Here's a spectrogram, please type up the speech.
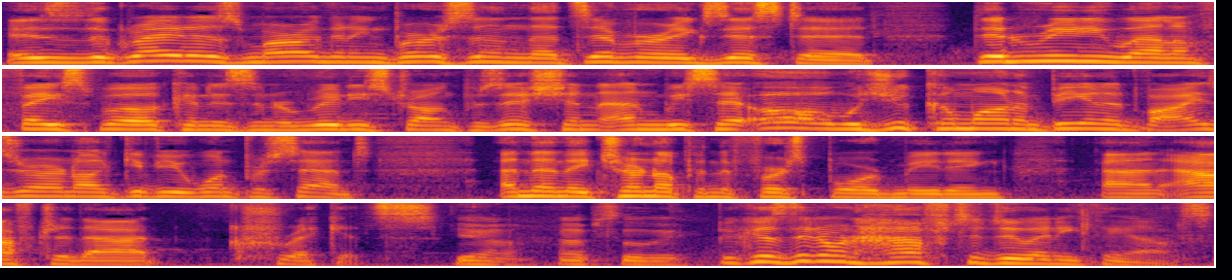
is the greatest marketing person that's ever existed, did really well on Facebook and is in a really strong position. And we say, Oh, would you come on and be an advisor and I'll give you 1%? And then they turn up in the first board meeting, and after that, crickets Yeah, absolutely. because they don't have to do anything else.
